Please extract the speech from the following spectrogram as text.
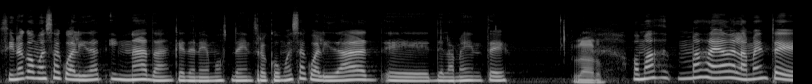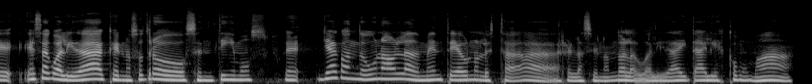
sino como esa cualidad innata que tenemos dentro, como esa cualidad eh, de la mente, Claro. o más, más allá de la mente, esa cualidad que nosotros sentimos, porque ya cuando uno habla de mente, ya uno lo está relacionando a la dualidad y tal, y es como más...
